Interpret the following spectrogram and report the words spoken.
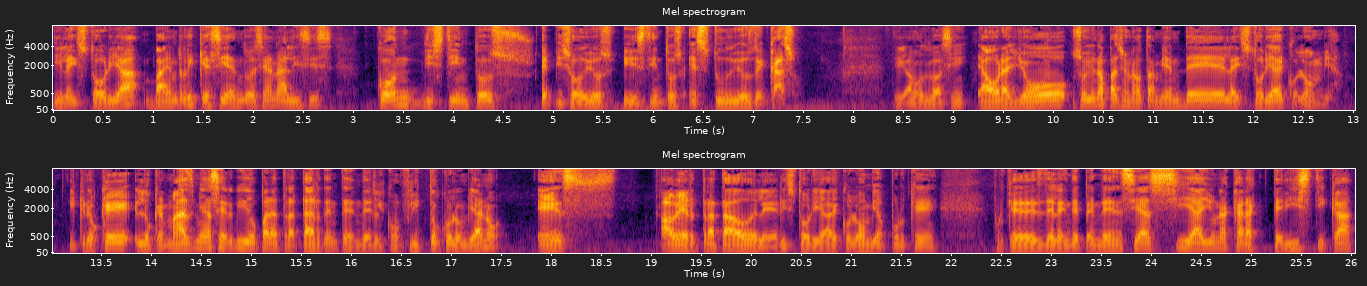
Y la historia va enriqueciendo ese análisis con distintos episodios y distintos estudios de caso, digámoslo así. Ahora, yo soy un apasionado también de la historia de Colombia y creo que lo que más me ha servido para tratar de entender el conflicto colombiano es haber tratado de leer historia de Colombia, porque, porque desde la independencia sí hay una característica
